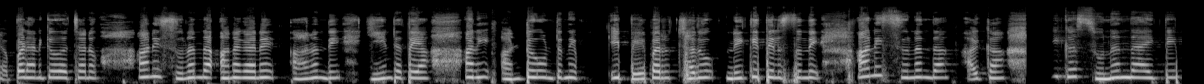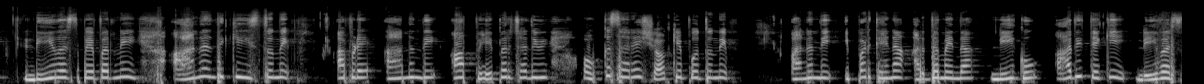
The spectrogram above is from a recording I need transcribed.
చెప్పడానికి వచ్చాను. అని సునంద అనగానే ఆనంది ఏంటతయ్య అని అంటూ ఉంటుంది. ఈ పేపర్ చదువు నీకే తెలుస్తుంది. అని సునంద ఇక ఇక సునంద అయితే డివర్స్ పేపర్ని ఆనందికి ఇస్తుంది. అప్పుడే ఆనంది ఆ పేపర్ చదివి ఒక్కసారే షాక్ అయిపోతుంది ఆనంది ఇప్పటికైనా అర్థమైందా? నీకు ఆదిత్యకి డివర్స్.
